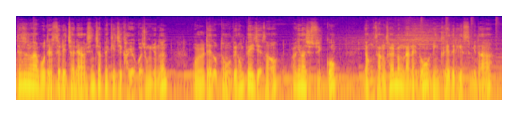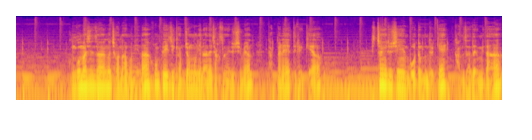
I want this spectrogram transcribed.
테슬라 모델 3 차량 신차 패키지 가격과 종류는 올댓 오토모빌 홈페이지에서 확인하실 수 있고 영상 설명란에도 링크해 드리겠습니다. 궁금하신 사항은 전화 문의나 홈페이지 견적 문의란에 작성해 주시면 답변해 드릴게요. 시청해 주신 모든 분들께 감사드립니다.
